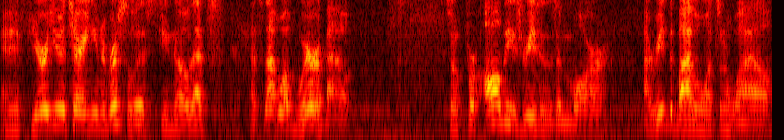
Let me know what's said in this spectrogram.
And if you're a Unitarian Universalist, you know that's that's not what we're about. So for all these reasons and more, I read the Bible once in a while,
